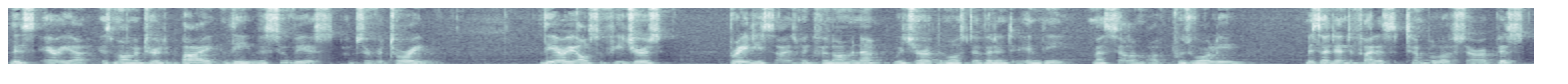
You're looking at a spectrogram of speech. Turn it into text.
This area is monitored by the Vesuvius Observatory. The area also features bradyseismic phenomena, which are the most evident in the Macellum of Pozzuoli, misidentified as the Temple of Serapis,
